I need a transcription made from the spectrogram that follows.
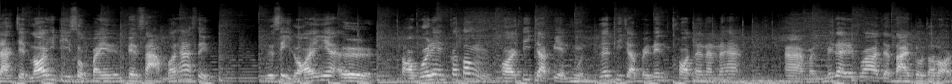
จาก 700อยู่ดีสุ่มไปเป็น 350 หรือ 400เงี้ยเออต่อผู้เล่นก็ต้องคอยที่จะเปลี่ยนหุ่นเพื่อที่จะไปเล่นคอร์สนั้นนะฮะ อ่ามันไม่ได้ว่าจะตายตัวตลอด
